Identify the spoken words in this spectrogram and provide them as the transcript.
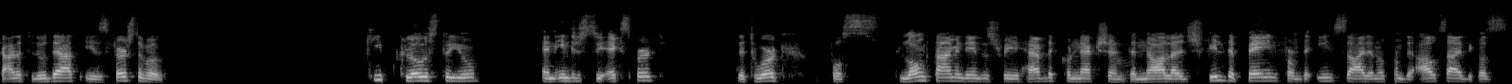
kind of to do that, is first of all, keep close to you an industry expert that work for long time in the industry, have the connection, the knowledge, feel the pain from the inside and not from the outside. Because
